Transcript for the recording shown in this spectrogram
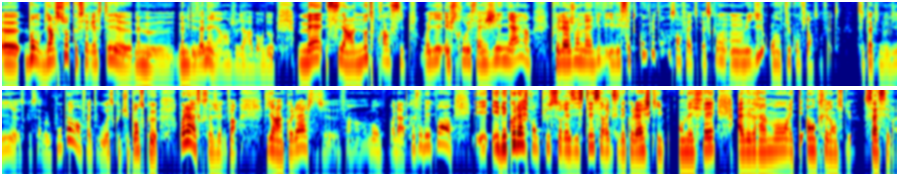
euh, bon, bien sûr que c'est resté euh, même, euh, même des années, hein, je veux dire, à Bordeaux, mais c'est un autre principe, vous voyez. Et je trouvais ça génial que l'agent de la ville, il ait cette compétence, en fait, parce qu'on on lui dit, on fait confiance, en fait. C'est toi qui nous dis, est-ce que ça vaut le coup ou pas, en fait, ou est-ce que tu penses que, voilà, est-ce que ça gêne, enfin, je veux dire, un collage, enfin, bon, voilà, après ça dépend. Et, les collages qui en plus se résister, c'est vrai que c'est des collages qui, en effet, avaient vraiment été ancrés dans ce lieu. Ça, c'est vrai.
